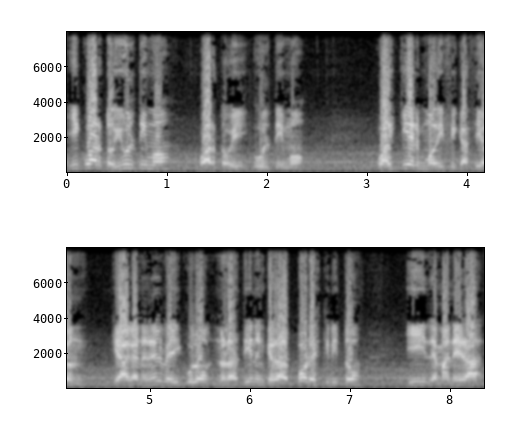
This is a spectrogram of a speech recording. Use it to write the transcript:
Y cuarto y último, cuarto y último, cualquier modificación que hagan en el vehículo nos la tienen que dar por escrito y de manera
